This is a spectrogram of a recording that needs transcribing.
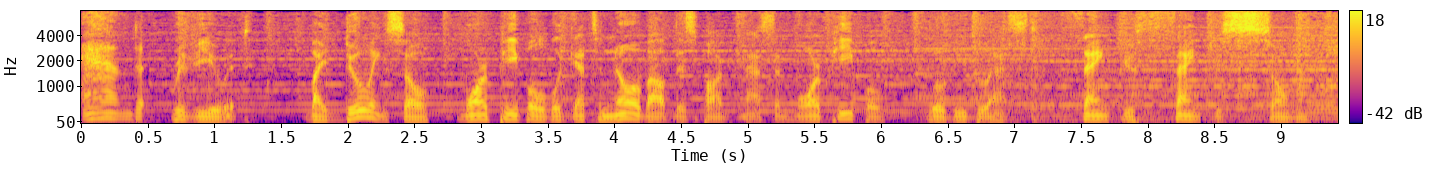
and review it. By doing so, more people will get to know about this podcast and more people will be blessed. Thank you. Thank you so much.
